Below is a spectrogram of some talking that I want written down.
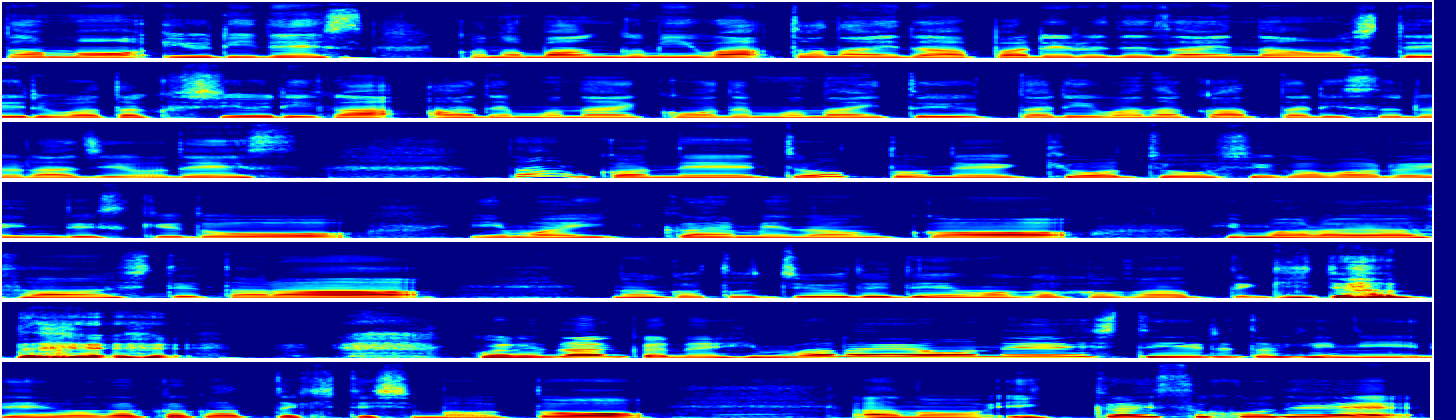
どうも、ゆりです。この番組は都内でアパレルデザイナーをしている私ゆりが、ああでもない、こうでもないと言ったり言わなかったりするラジオです。なんかね、ちょっとね、今日調子が悪いんですけど、今1回目なんかヒマラヤさんしてたら、なんか途中で電話がかかってきちゃって これなんかね、ヒマラヤをね、している時に電話がかかってきてしまうと、あの、一回そこで、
